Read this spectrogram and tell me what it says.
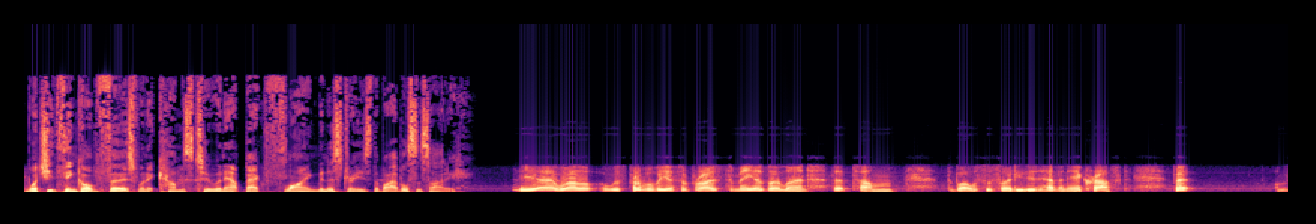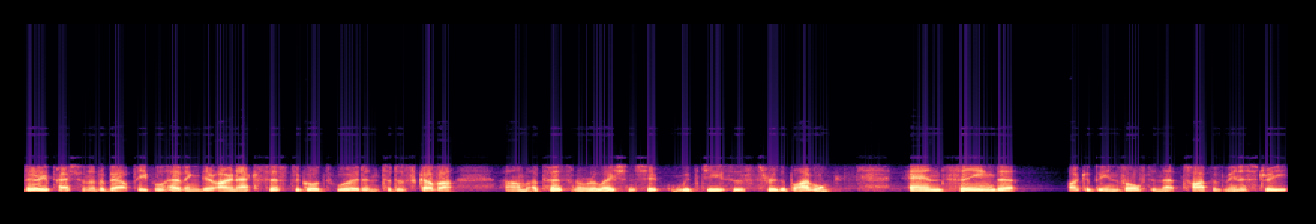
what you'd think of first when it comes to an outback flying ministry is the Bible Society. Yeah, well, it was probably a surprise to me as I learned that um, the Bible Society did have an aircraft. But I'm very passionate about people having their own access to God's Word and to discover um, a personal relationship with Jesus through the Bible. And seeing that I could be involved in that type of ministry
